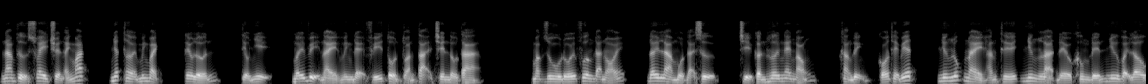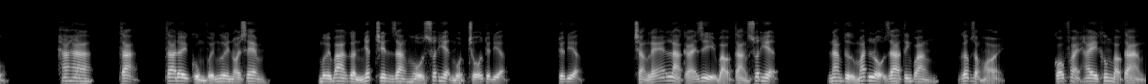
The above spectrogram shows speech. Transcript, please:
Nam tử xoay chuyển ánh mắt, nhất thời minh bạch, kêu lớn, tiểu nhị, mấy vị này huynh đệ phí tổn toán tại trên đầu ta mặc dù đối phương đã nói, đây là một đại sự, chỉ cần hơi nghe ngóng, khẳng định có thể biết, nhưng lúc này hắn thế nhưng là đều không đến như vậy lâu. Ha ha ta ta đây cùng với ngươi nói xem. Mười ba gần nhất trên giang hồ xuất hiện một chỗ tuyệt địa. Tuyệt địa? Chẳng lẽ là cái gì bảo tàng xuất hiện? Nam tử mắt lộ ra tinh quang, gấp giọng hỏi. Có phải hay không bảo tàng,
